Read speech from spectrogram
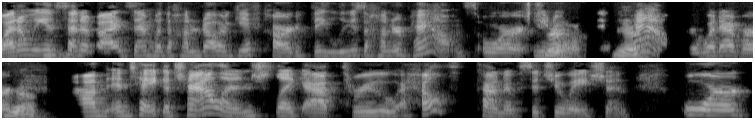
Why don't we Mhm. incentivize them with a hundred dollar gift card if they lose a hundred pounds or you Sure. know 50 Yeah. pounds or whatever, yeah. um, and take a challenge like at through a health kind of situation, or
